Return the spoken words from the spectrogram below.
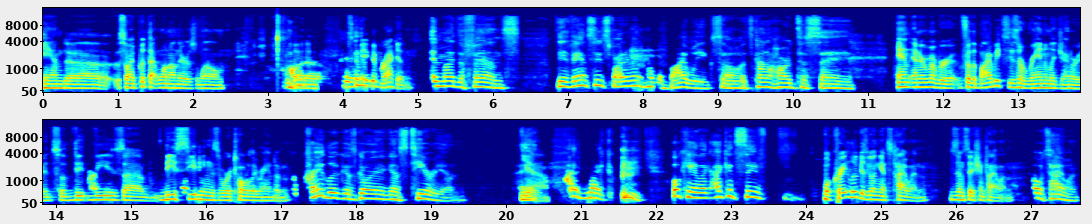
and uh, so I put that one on there as well. But uh, it's gonna be a good bracket. In my defense, the advanced suit Spider-Man has a bye week, so it's kind of hard to say. And and remember, for the bye weeks, these are randomly generated. So the, these uh, these seedings were totally random. Crate Luke is going against Tyrion. Yeah. I'm like, okay, like I could save. Well, Crate Luke is going against Tywin, Sensation Tywin. Oh, Tywin.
